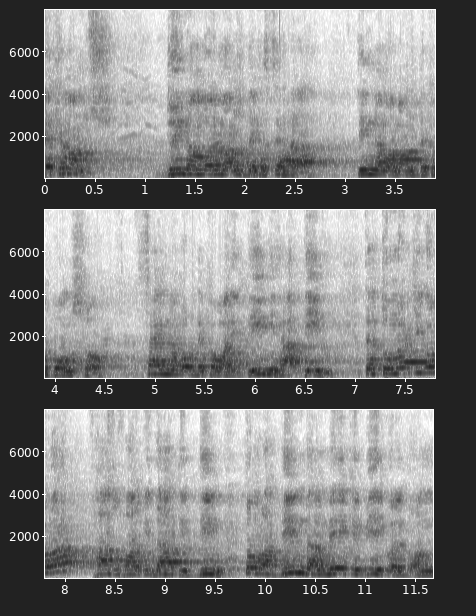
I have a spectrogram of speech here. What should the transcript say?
দেখে মানুষ, দুই নম্বরে মানুষ দেখে চেহারা, তিন নম্বর মানুষ দেখে বংশ, চার নম্বর দেখে বলি দিন ইহা দিন। তা তোমরা কি করবা? ফাজু ফারবি জাতি দিন। তোমরা দিনদার মেয়েকে বিয়ে করে ধন্য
